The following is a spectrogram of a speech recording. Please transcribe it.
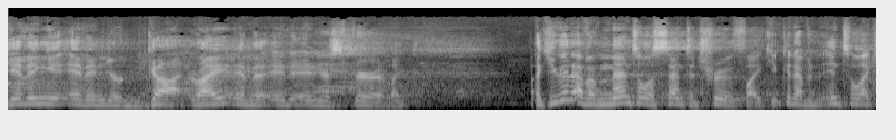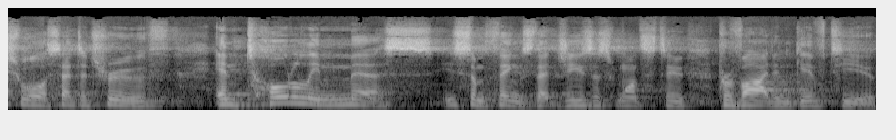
getting it in your gut, right? In, the, in, in your spirit. Like, like you could have a mental assent to truth, like you could have an intellectual assent to truth and totally miss some things that Jesus wants to provide and give to you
